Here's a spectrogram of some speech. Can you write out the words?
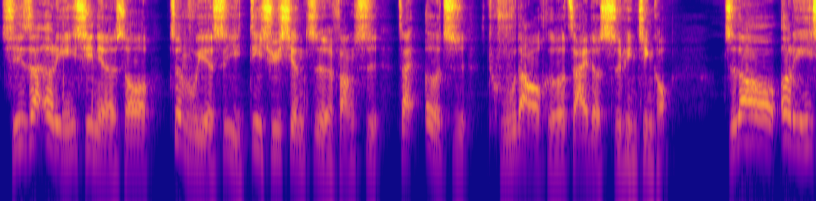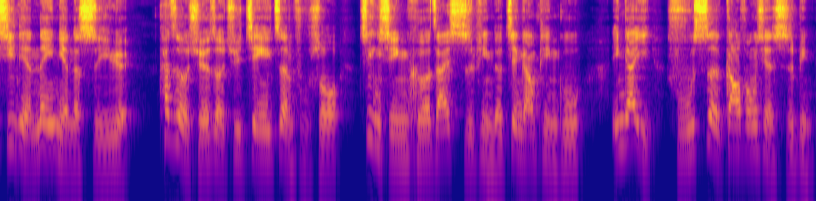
其实，在二零一七年的时候，政府也是以地区限制的方式在遏制福岛核灾的食品进口，直到二零一七年那一年的十一月，开始有学者去建议政府说，进行核灾食品的健康评估。应该以辐射高风险食品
